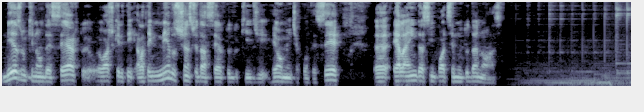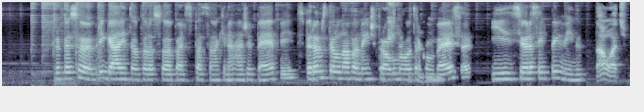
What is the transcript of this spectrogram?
mesmo que não dê certo, eu, eu acho que tem, ela tem menos chance de dar certo do que de realmente acontecer, uh, ela ainda assim pode ser muito danosa. Professor, obrigado então pela sua participação aqui na Rádio Pepe. Esperamos tê-lo novamente para alguma outra conversa. E o senhor é sempre bem-vindo. Tá ótimo.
